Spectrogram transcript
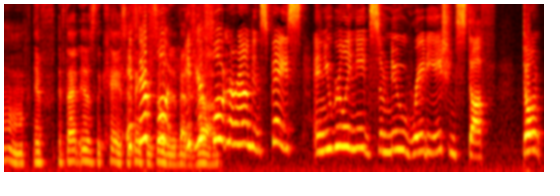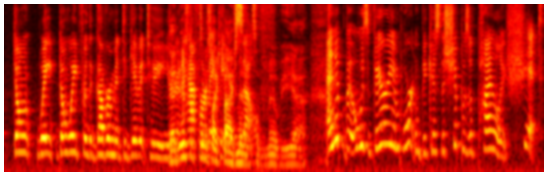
Hmm. If if that is the case, if I think they're Brazil did a better if you're job. floating around in space and you really need some new radiation stuff, don't don't wait don't wait for the government to give it to you. You're is the have first to make like it five yourself. minutes of the movie. Yeah. And it, it was very important because the ship was a pile of shit.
